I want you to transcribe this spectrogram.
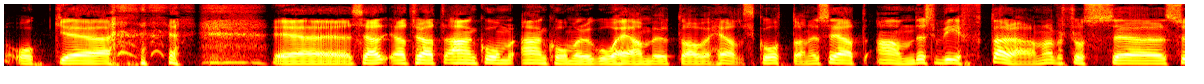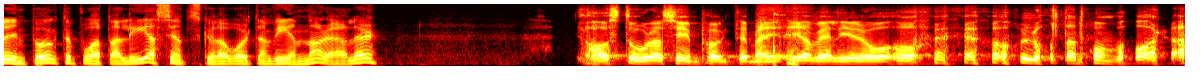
Och, eh, eh, så jag, jag, tror att han, kom, han kommer att gå hem utav helskotta. Nu ser jag att Anders viftar här. Han har förstås eh, synpunkter på att Alesi inte skulle ha varit en vinnare, eller? Jag har stora synpunkter, men jag väljer att, att, att låta dem vara.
